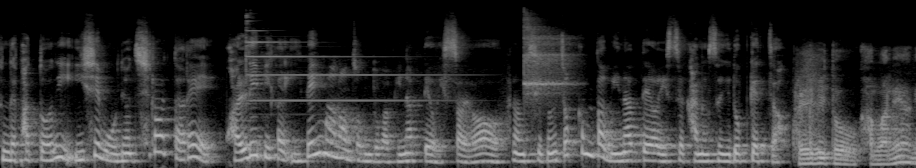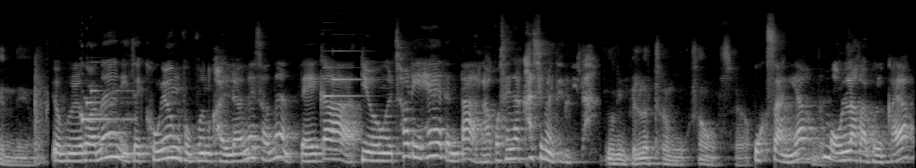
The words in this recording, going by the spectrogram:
근데 봤더니 물건이 25년 7월 달에 관리비가 200만 원 정도가 미납되어 있어요. 그럼 지금 조금 더 미납되어 있을 가능성이 높겠죠. 관리비도 감안해야겠네요. 이 물건은 이제 공용 부분 관련해서는 내가 비용을 처리해야 된다라고 생각하시면 됩니다. 여긴 빌라처럼 옥상 없어요. 옥상이요? 한번 올라가 볼까요?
